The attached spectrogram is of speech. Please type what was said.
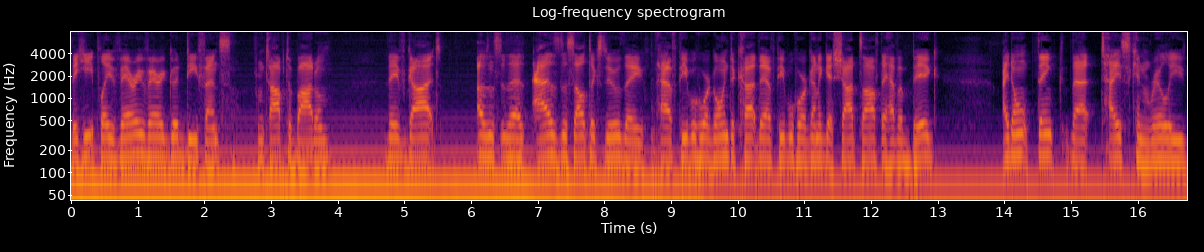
the Heat play very, very good defense from top to bottom. They've got as as the Celtics do, they have people who are going to cut. They have people who are going to get shots off. They have a big. I don't think that Theis can really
